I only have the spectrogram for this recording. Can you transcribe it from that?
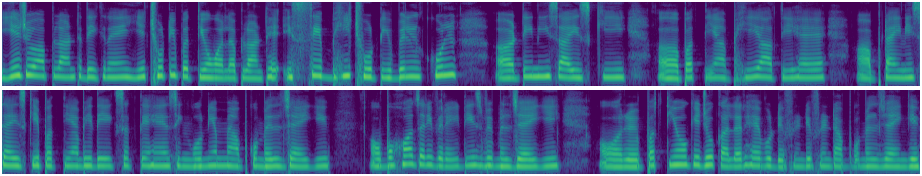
ये जो आप प्लांट देख रहे हैं, ये छोटी पत्तियों वाला प्लांट है। इससे भी छोटी, बिल्कुल टीनी साइज़ की पत्तियाँ भी आती है। आप टाइनी साइज़ की पत्तियाँ भी देख सकते हैं। सिंगोनियम में आपको मिल जाएगी। और बहुत सारी वेराइटीज़ भी मिल जाएगी और पत्तियों के जो कलर है वो डिफरेंट डिफरेंट आपको मिल जाएँगे।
